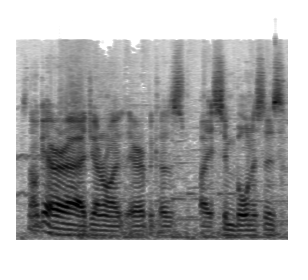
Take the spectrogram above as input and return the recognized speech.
Let's not get our uh, general out there, because I assume bonuses.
